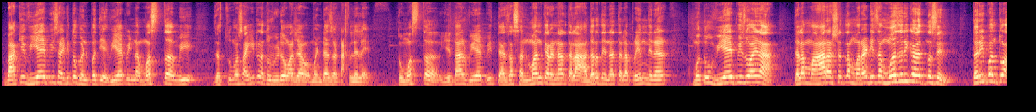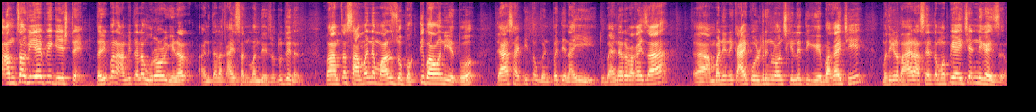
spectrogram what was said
बाकी व्ही आय पीसाठी तो गणपती आहे. व्ही आय पीना मस्त मी जसं तुम्हाला सांगितलं ना तो व्हिडिओ माझ्या मंडळाचा टाकलेला आहे. तो मस्त येणार व्ही आय पी त्याचा सन्मान करणार त्याला आदर देणार त्याला प्रेम देणार मग तो व्ही आय पी जो आहे ना त्याला महाराष्ट्रातला मराठीचा म जरी कळत नसेल तरी पण तो आमचा व्ही आय पी गेस्ट आहे. तरी पण आम्ही त्याला उरावर घेणार आणि त्याला काय सन्मान द्यायचा तो देणार. पण आमचा सामान्य माणूस जो भक्तिभावाने येतो त्यासाठी तो गणपती नाही. तू बॅनर बघायचा. अंबानीने काय कोल्ड्रिंक लॉन्च केले ती घे- बघायची. मग तिकडे बाहेर असेल तर मग प्यायची आणि निघायचं.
